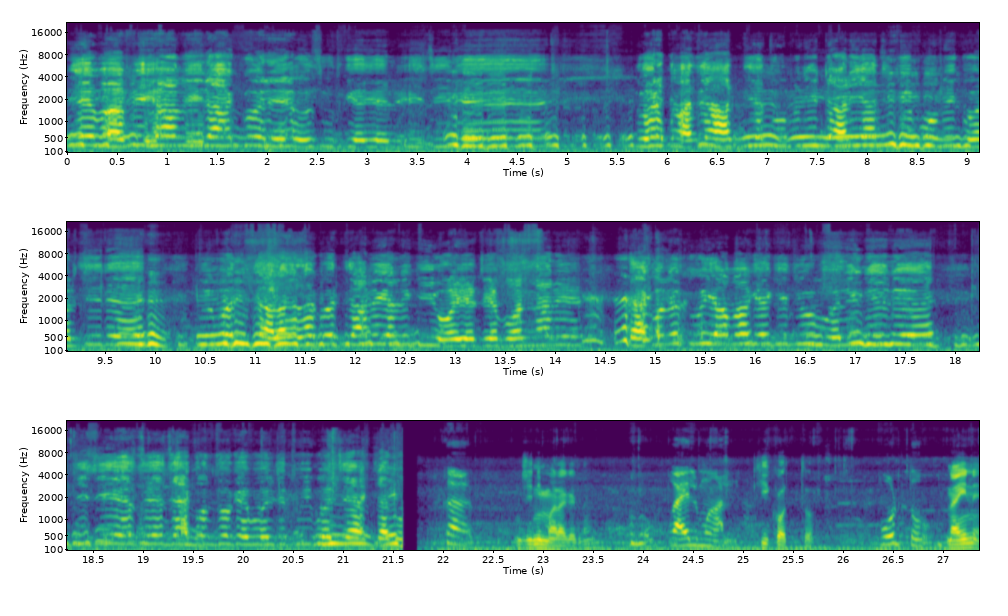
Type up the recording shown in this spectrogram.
রে ভাবি আমি রাগ করে ওষুধ খেয়ে রে তোর কাছে হাত দিয়ে তুমি দাঁড়িয়ে আছি তুই বমি করছি রে? গালাগালা করছি আমি গেলে কি হয়েছে না রে? এখনও তুই আমাকে কিছু বলিনি রে। কিসি এসে এখন তোকে বলছে তুই বলছে একটা যিনি মারা গেলেন। পায়েল মাল। কি করতো? পড়তো। নাইনে?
